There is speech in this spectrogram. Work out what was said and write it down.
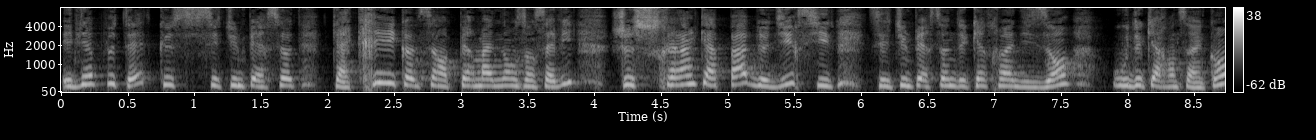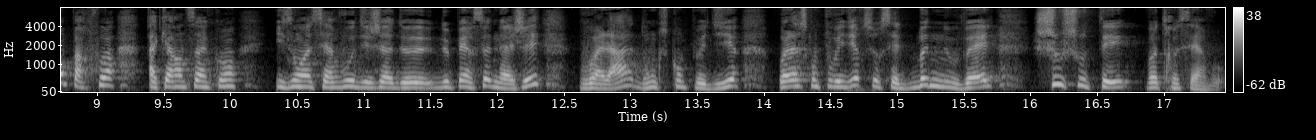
eh bien peut-être que si c'est une personne qui a créé comme ça en permanence dans sa vie, je serais incapable de dire si c'est une personne de 90 ans ou de 45 ans. Parfois, à 45 ans, ils ont un cerveau déjà de, de personnes âgées. Voilà donc ce qu'on peut dire. Voilà ce qu'on pouvait dire sur cette bonne nouvelle. Chouchoutez votre cerveau.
